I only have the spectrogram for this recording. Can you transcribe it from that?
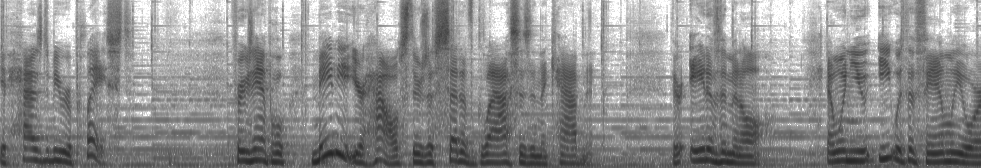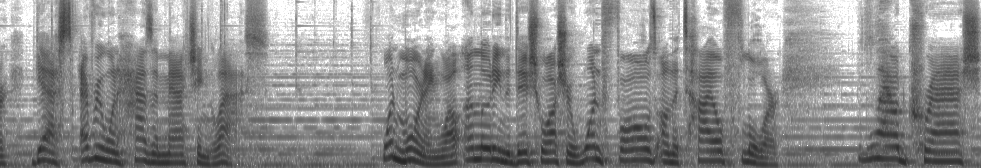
it has to be replaced. For example, maybe at your house there's a set of glasses in the cabinet. There are eight of them in all. And when you eat with a family or guests, everyone has a matching glass. One morning, while unloading the dishwasher, one falls on the tile floor. Loud crash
